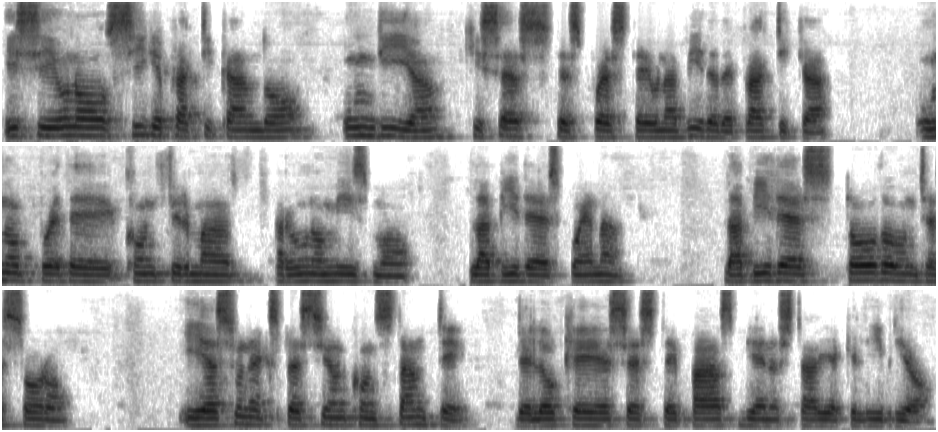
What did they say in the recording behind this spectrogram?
Y si uno sigue practicando un día, quizás después de una vida de práctica, uno puede confirmar para uno mismo, la vida es buena, la vida es todo un tesoro y es una expresión constante de lo que es este paz, bienestar y equilibrio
